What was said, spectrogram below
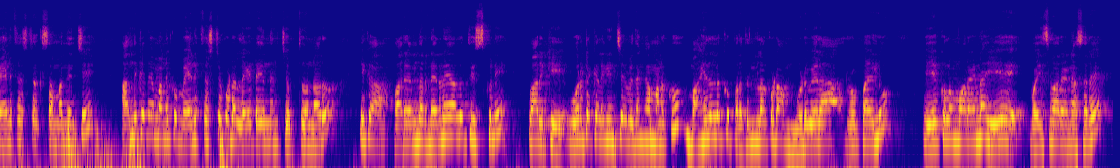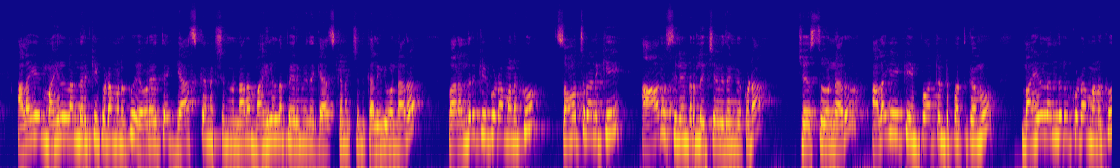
మేనిఫెస్టోకి సంబంధించి. అందుకనే మనకు మేనిఫెస్టో కూడా లేట్ అయిందని చెప్తూ ఉన్నారు. ఇక వారి అందరి నిర్ణయాలు తీసుకుని వారికి ఊరట కలిగించే విధంగా మనకు మహిళలకు ప్రతి నెల కూడా మూడు వేల రూపాయలు ఏ కులం వారైనా ఏ వయసు వారైనా సరే అలాగే మహిళలందరికీ కూడా మనకు ఎవరైతే గ్యాస్ కనెక్షన్ ఉన్నారో మహిళల పేరు మీద గ్యాస్ కనెక్షన్ కలిగి ఉన్నారో వారందరికీ కూడా మనకు సంవత్సరానికి ఆరు సిలిండర్లు ఇచ్చే విధంగా కూడా చేస్తూ ఉన్నారు. అలాగే ఇక ఇంపార్టెంట్ పథకము మహిళలందరూ కూడా మనకు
